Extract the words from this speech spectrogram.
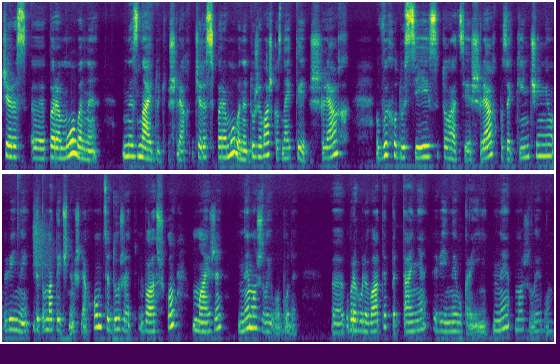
через е, перемовини не знайдуть шлях. Через перемовини дуже важко знайти шлях виходу з цієї ситуації, шлях по закінченню війни. Дипломатичним шляхом це дуже важко, майже неможливо буде е, врегулювати питання війни в Україні. Неможливо.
